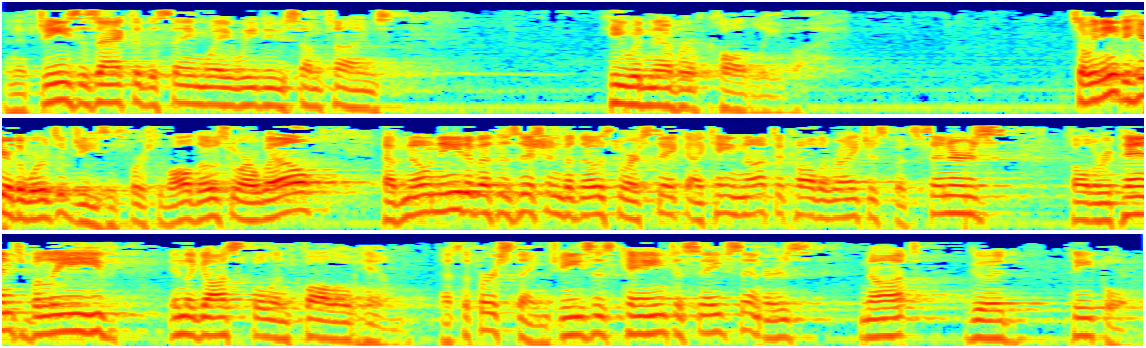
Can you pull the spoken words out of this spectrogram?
And if Jesus acted the same way we do sometimes, he would never have called Levi. So we need to hear the words of Jesus, first of all. Those who are well have no need of a physician, but those who are sick. I came not to call the righteous, but sinners. Call to repent, believe in the gospel, and follow him. That's the first thing. Jesus came to save sinners, not good people.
